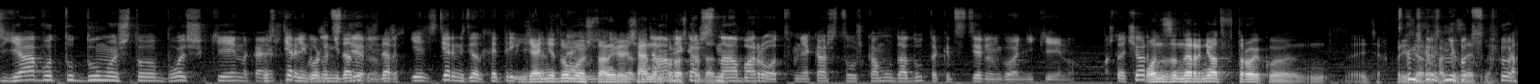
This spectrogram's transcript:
я вот тут думаю, что больше Кейна, конечно, Стерлинг уже не дадут, даже если Стерлинг сделает хэт-трик. Я не думаю, что англичанам да, просто мне кажется, дадут. наоборот. Мне кажется, уж кому дадут, так это Стерлингу, а не Кейну. Что, черный? Он занырнет в тройку этих призеров обязательно.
